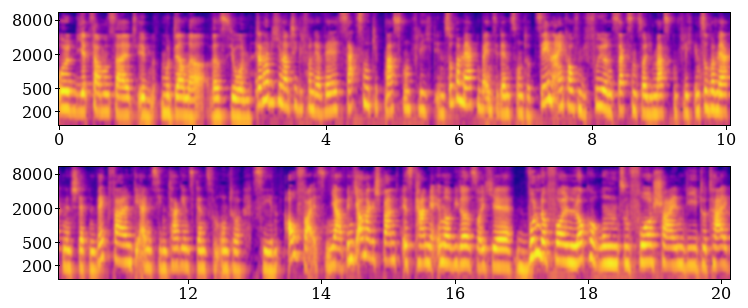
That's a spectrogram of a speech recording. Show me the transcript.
und jetzt haben wir es halt in moderner Version. Dann habe ich hier Artikel von der Welt. Sachsen kippt Maskenpflicht in Supermärkten bei Inzidenz unter 10. Einkaufen wie früher in Sachsen soll die Maskenpflicht in Supermärkten in Städten wegfallen, die eine 7-Tage-Inzidenz von unter 10 aufweisen. Ja, bin ich auch mal gespannt. Es kamen ja immer wieder solche wundervollen Lockerungen zum Vorschein, die total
